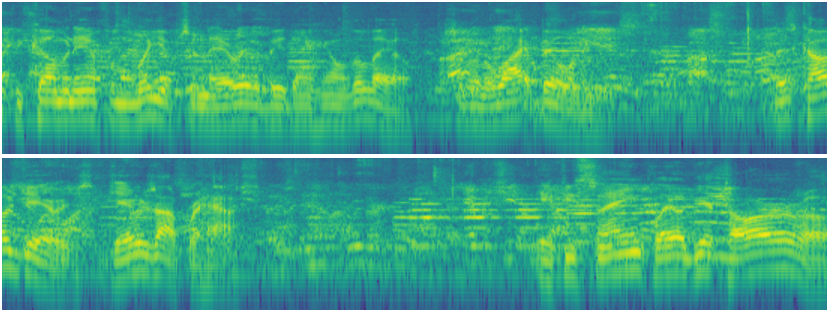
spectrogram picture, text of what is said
If you're coming in from Williamston area, it'll be down here on the left. It's a little white building. It's called Jerry's, Jerry's Opry House. If you sing, play a guitar, or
